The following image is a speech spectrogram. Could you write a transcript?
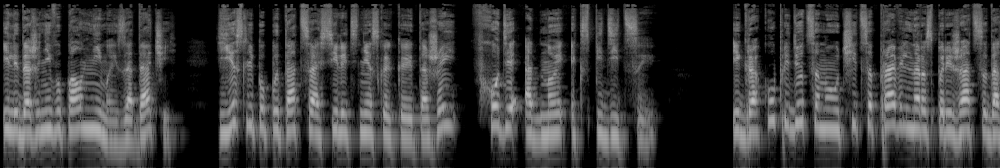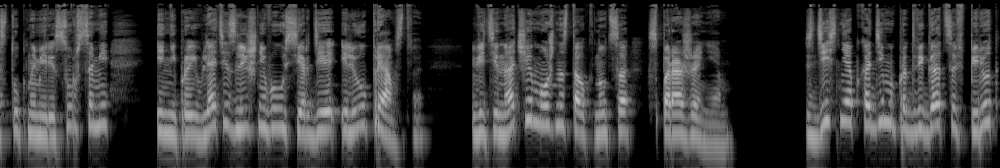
или даже невыполнимой задачей, если попытаться осилить несколько этажей в ходе одной экспедиции. Игроку придется научиться правильно распоряжаться доступными ресурсами и не проявлять излишнего усердия или упрямства, ведь иначе можно столкнуться с поражением. Здесь необходимо продвигаться вперед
